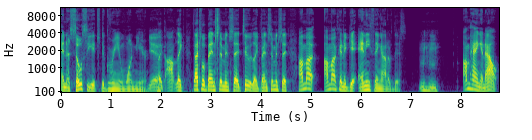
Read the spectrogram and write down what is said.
an associate's degree in one year. Yeah. Like I'm like that's what Ben Simmons said too. Like Ben Simmons said, I'm not I'm not gonna get anything out of this. Mm-hmm. I'm hanging out.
